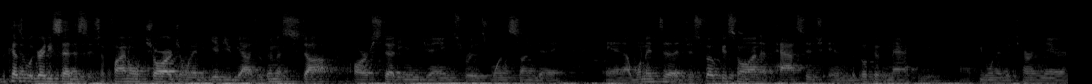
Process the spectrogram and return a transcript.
because of what Grady said, this is a final charge I wanted to give you guys. We're going to stop our study in James for this one Sunday. And I wanted to just focus on a passage in the book of Matthew. Uh, if you wanted to turn there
